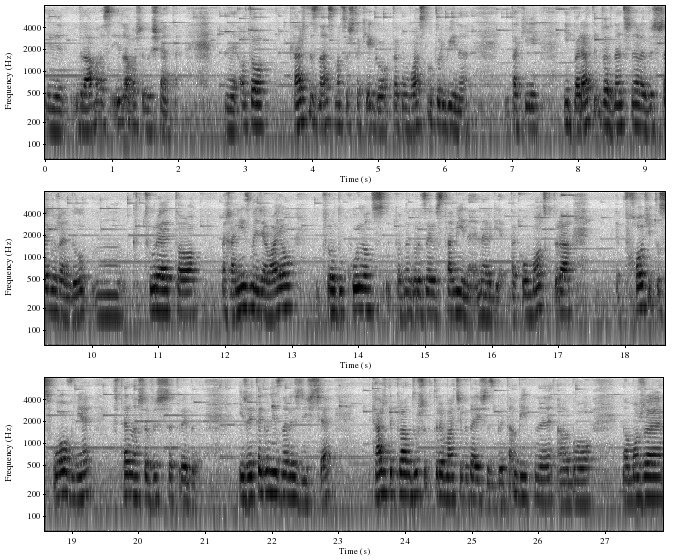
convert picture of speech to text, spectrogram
e, dla Was i dla Waszego świata. E, Oto każdy z nas ma coś takiego, taką własną turbinę, taki imperatyw wewnętrzny, ale wyższego rzędu, mm, które to mechanizmy działają, produkując pewnego rodzaju staminę, energię, taką moc, która wchodzi dosłownie w te nasze wyższe tryby. Jeżeli tego nie znaleźliście, każdy plan duszy, który macie, wydaje się zbyt ambitny, albo no może mm,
